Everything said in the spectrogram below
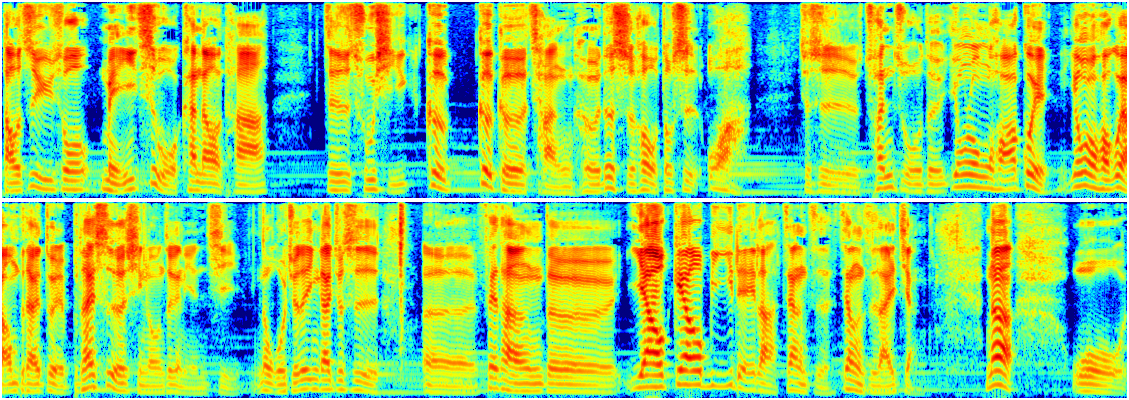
导致于说每一次我看到她。就是出席各各个场合的时候，都是哇，就是穿着的雍容华贵，雍容华贵好像不太对，不太适合形容这个年纪。那我觉得应该就是呃，非常的妖娇逼雷啦，这样子这样子来讲，那。我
